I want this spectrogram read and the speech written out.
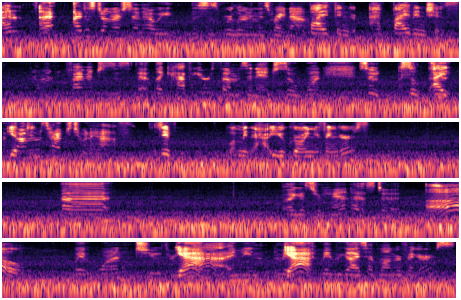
I don't. I, I just don't understand how we. This is we're learning this right now. five finger, five inches. Five inches is uh, like half of your thumb is an inch. So one. So So two, I, you thumb to. times two and a half. So if, I mean, how you're growing your fingers? Uh. I guess your hand has to. Oh, Wait, one, two, three. Yeah. I mean, maybe, Yeah. Maybe guys have longer fingers.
